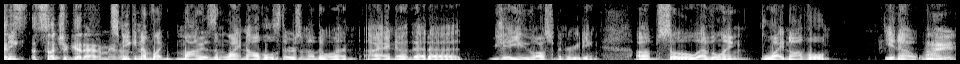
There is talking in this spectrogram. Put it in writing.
Speak- it's such a good anime. though. Speaking of like mangas and light novels, there's another one I I know that uh, Jay, you've also been reading. Um, Solo Leveling light novel. You know, we I-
